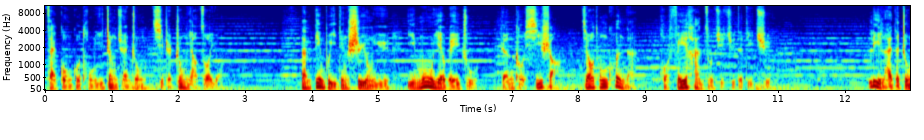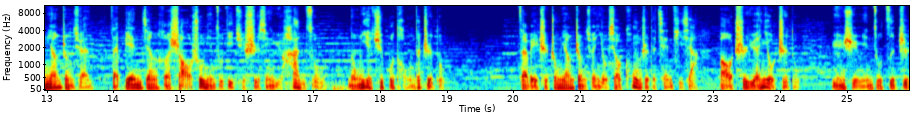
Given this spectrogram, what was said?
在巩固统一政权中起着重要作用。但并不一定适用于以牧业为主、人口稀少、交通困难或非汉族聚居的地区。历来的中央政权在边疆和少数民族地区实行与汉族农业区不同的制度，在维持中央政权有效控制的前提下，保持原有制度，允许民族自治，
